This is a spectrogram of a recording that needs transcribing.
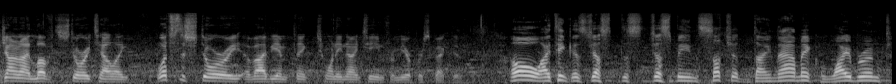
John and I love storytelling. What's the story of IBM Think 2019 from your perspective? Oh, I think it's just this just been such a dynamic, vibrant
